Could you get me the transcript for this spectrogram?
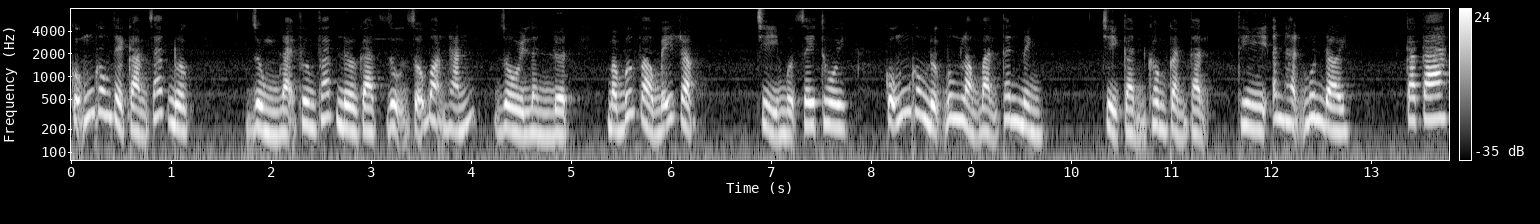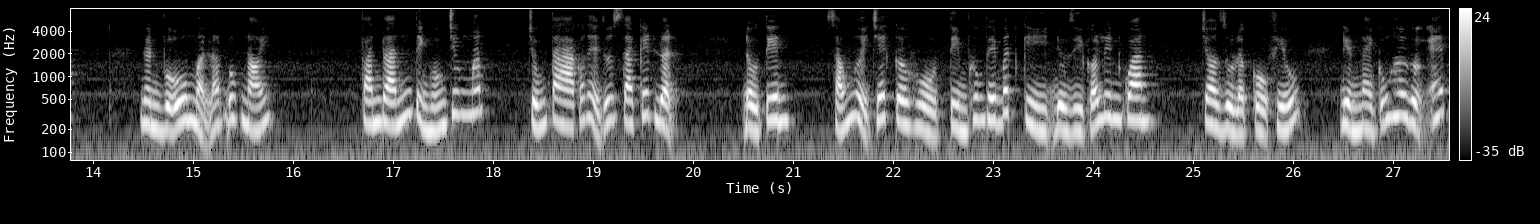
cũng không thể cảm giác được. Dùng lại phương pháp lừa gạt dụ dỗ bọn hắn, rồi lần lượt mà bước vào bẫy rập. Chỉ một giây thôi, cũng không được buông lòng bản thân mình. Chỉ cần không cẩn thận thì ân hận muôn đời. Kaka, Ngân Vũ mở notebook nói. Phán đoán tình huống trước mắt, chúng ta có thể rút ra kết luận. Đầu tiên, 6 người chết cơ hồ tìm không thấy bất kỳ điều gì có liên quan. Cho dù là cổ phiếu, điểm này cũng hơi gượng ép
